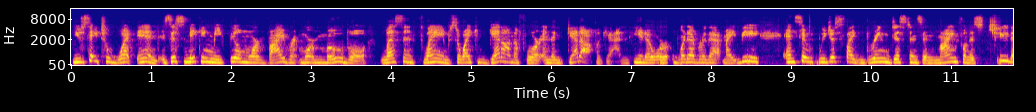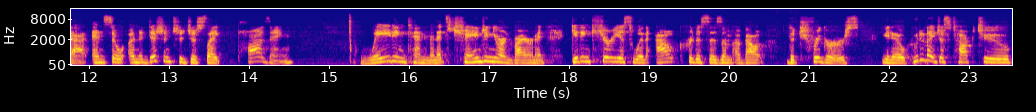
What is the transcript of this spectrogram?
You say, to what end? Is this making me feel more vibrant, more mobile, less inflamed so I can get on the floor and then get up again, you know, or whatever that might be? And so we just like bring distance and mindfulness to that. And so, in addition to just like pausing, waiting 10 minutes, changing your environment, getting curious without criticism about the triggers. You know, who did I just talk to?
